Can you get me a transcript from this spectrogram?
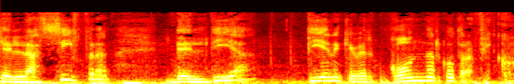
Que la cifra del día tiene que ver con narcotráfico.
